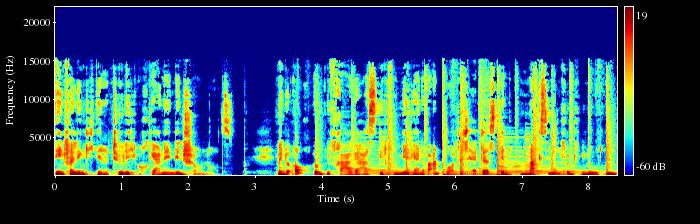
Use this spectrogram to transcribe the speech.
Den verlinke ich dir natürlich auch gerne in den Show Notes. Wenn du auch irgendeine Frage hast, die du von mir gerne beantwortet hättest, in maximal fünf Minuten,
